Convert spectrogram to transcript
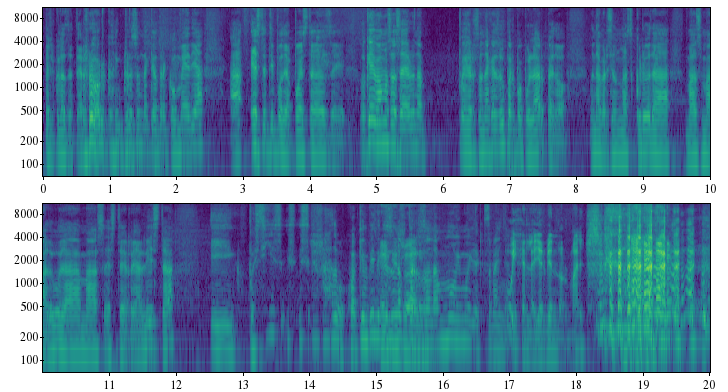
películas de terror, incluso una que otra comedia, a este tipo de apuestas de, ok, vamos a hacer una personaje súper popular, pero una versión más cruda, más madura, más este, realista. Y pues sí, es, es, es raro. Joaquín Phoenix es una es raro. persona muy, muy extraña. Uy, Ledger bien normal.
